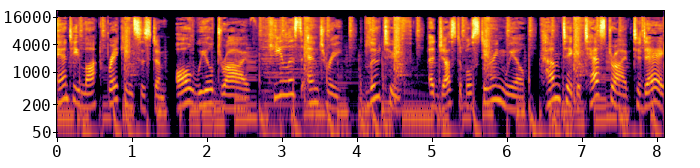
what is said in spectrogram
anti-lock braking system, all-wheel drive, keyless entry, Bluetooth, adjustable steering wheel. Come take a test drive today.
